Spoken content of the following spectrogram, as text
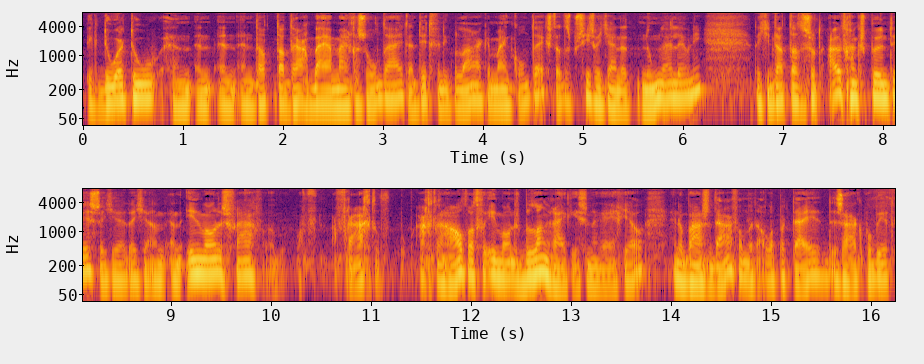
ik doe ertoe en, en, en, en dat, dat draagt bij aan mijn gezondheid. En dit vind ik belangrijk in mijn context. Dat is precies wat jij net noemde, Leonie. Dat je dat, dat een soort uitgangspunt is. Dat je, dat je aan, aan inwoners vraagt vraagt of achterhaalt wat voor inwoners belangrijk is in een regio. En op basis daarvan met alle partijen de zaken probeert,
